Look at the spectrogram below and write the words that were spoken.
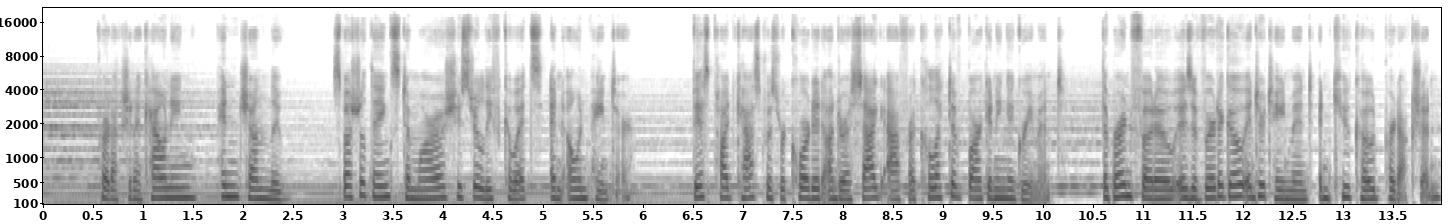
Production accounting Pin Chun Liu. Special thanks to Mara Schuster Leifkowitz and Owen Painter. This podcast was recorded under a SAG AFTRA collective bargaining agreement. The Burned Photo is a Vertigo Entertainment and QCODE production.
